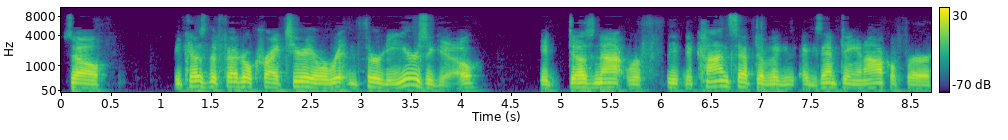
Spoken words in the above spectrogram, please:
So, because the federal criteria were written 30 years ago, it does not ref- the concept of exempting an aquifer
